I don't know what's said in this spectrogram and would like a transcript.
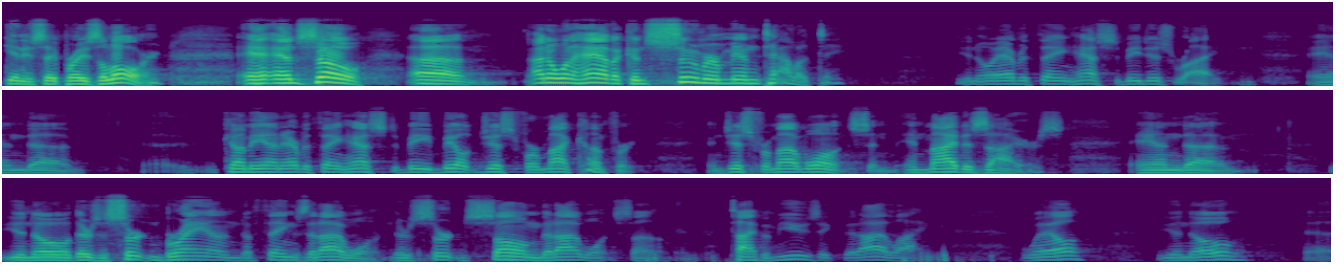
Can you say praise the Lord? And, and so uh, I don't want to have a consumer mentality. You know, everything has to be just right, and uh, come in, everything has to be built just for my comfort and just for my wants and, and my desires. And, uh, you know, there's a certain brand of things that I want. There's a certain song that I want sung and type of music that I like. Well, you know, uh,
